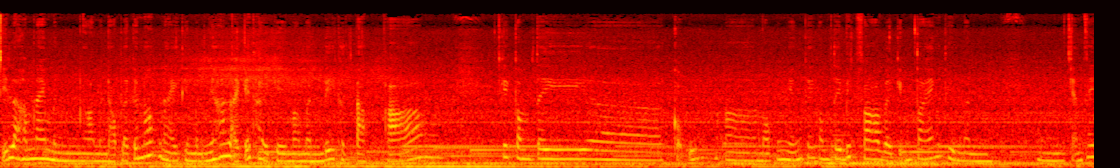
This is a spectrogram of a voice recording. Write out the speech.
chỉ là hôm nay mình ngồi mình đọc lại cái nốt này thì mình nhớ lại cái thời kỳ mà mình đi thực tập ở cái công ty uh, cũ uh, một trong những cái công ty big four về kiểm toán thì mình um, cảm thấy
